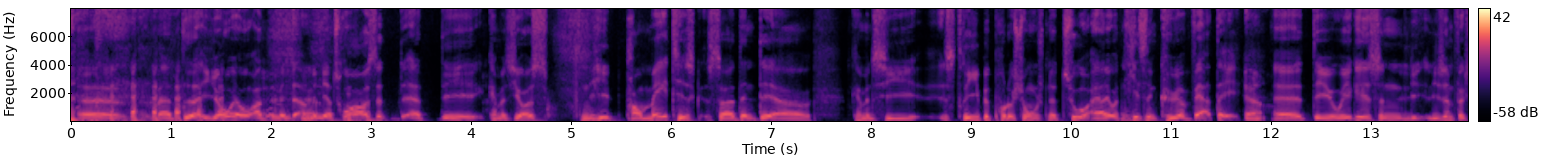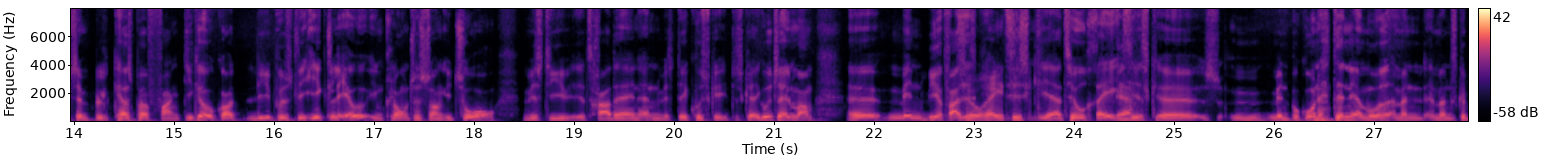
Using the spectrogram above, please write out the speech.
øh, hvad det jo, jo, og, men, ja. men jeg tror også, at, at det, kan man sige, også sådan helt pragmatisk, så er den der kan man sige, stribeproduktions natur er jo, at den hele tiden kører hver dag. Ja. Øh, det er jo ikke sådan, li- ligesom for eksempel Kasper og Frank, de kan jo godt lige pludselig ikke lave en klovnsæson i to år, hvis de er trætte af hinanden, hvis det kunne ske. Det skal jeg ikke udtale mig om. Øh, men vi har faktisk... Teoretisk. Ja, teoretisk. Ja. Øh, men på grund af den her måde, at man, at man skal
